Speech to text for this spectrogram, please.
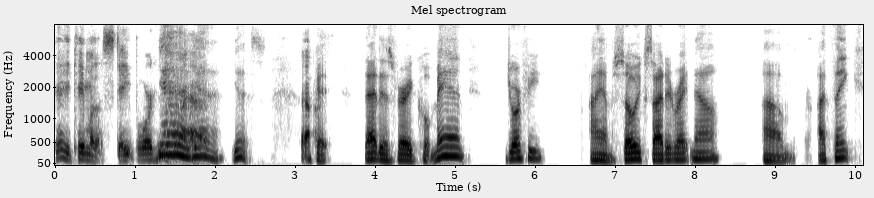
yeah he came with a skateboard He Yeah, yeah, yes. Yeah. Okay, that is very cool, man. Jorfi, I am so excited right now. Um, I think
